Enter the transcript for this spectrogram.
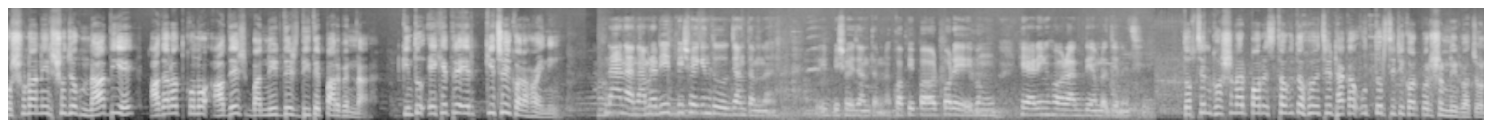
ও শুনানির সুযোগ না দিয়ে আদালত কোনো আদেশ বা নির্দেশ দিতে পারবেন না। কিন্তু এক্ষেত্রে এর কিছুই করা হয়নি। না না না, আমরা রিট বিষয়ে কিন্তু জানতাম না। রিট বিষয়ে জানতাম না। কপি পাওয়ার পরে এবং হেয়ারিং হওয়ার আগ দিয়ে আমরা জেনেছি। তফসিল ঘোষণার পর স্থগিত হয়েছে ঢাকা উত্তর সিটি কর্পোরেশন নির্বাচন।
